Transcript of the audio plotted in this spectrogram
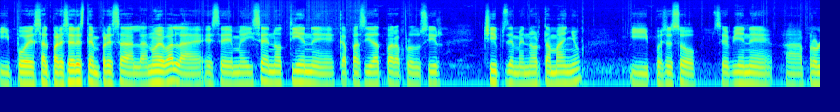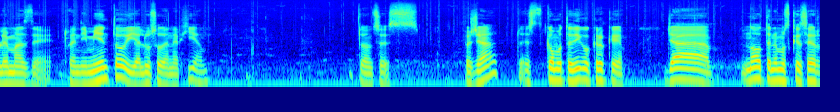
y pues al parecer esta empresa, la nueva, la SMIC, no tiene capacidad para producir chips de menor tamaño y pues eso se viene a problemas de rendimiento y al uso de energía. Entonces, pues ya, es como te digo, creo que ya no tenemos que ser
